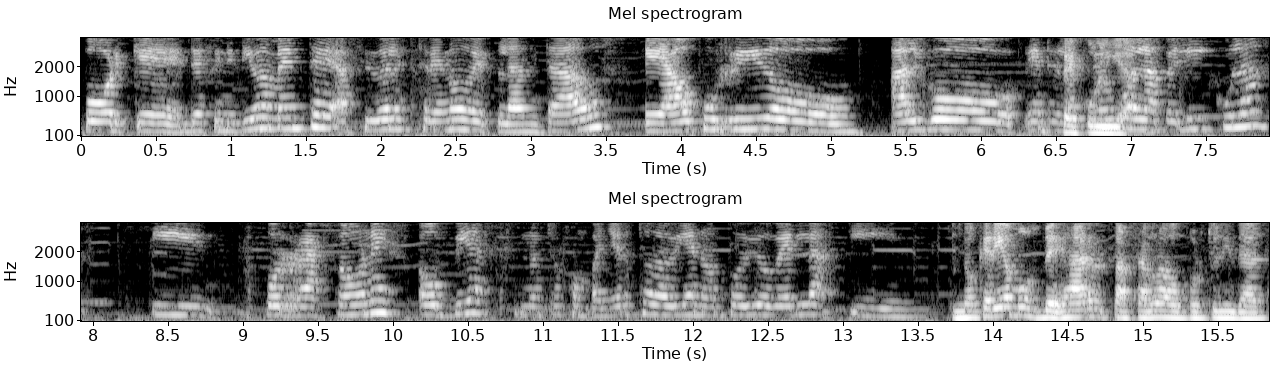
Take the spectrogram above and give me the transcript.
Porque definitivamente ha sido el estreno de Plantados, Eh, ha ocurrido algo en relación Peculiar. con la película y por razones obvias nuestros compañeros todavía no han podido verla y No queríamos dejar pasar la oportunidad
